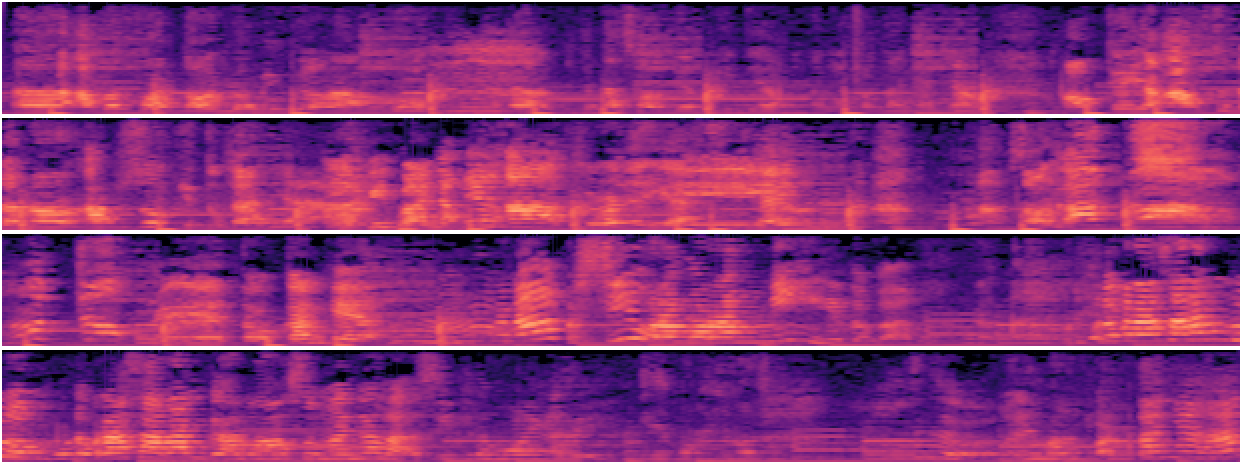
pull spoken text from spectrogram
eh, upload foto dua minggu lalu. Hmm. Kita kita sortir yang oke yang absurd dan non absurd gitu kan ya. Lebih banyak yang absurd Eh, Iya sih. sih. Kayak, sorry. gitu kan kayak hmm, kenapa sih orang-orang nih gitu kan udah penasaran belum udah penasaran kan langsung aja nggak sih kita mulai nggak sih Iya langsung. Mulai nih? pertanyaan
